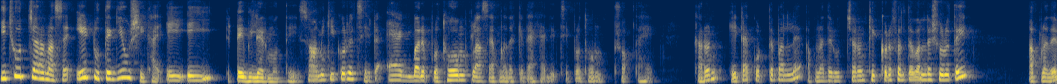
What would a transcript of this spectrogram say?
কিছু উচ্চারণ আছে এ টুতে গিয়েও শিখায়, এই এই টেবিলের মধ্যেই। সো আমি কি করেছি, এটা একবারে প্রথম ক্লাসে আপনাদেরকে দেখাই দিচ্ছি, প্রথম সপ্তাহে। কারণ এটা করতে পারলে, আপনাদের উচ্চারণ ঠিক করে ফেলতে পারলে শুরুতেই আপনাদের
